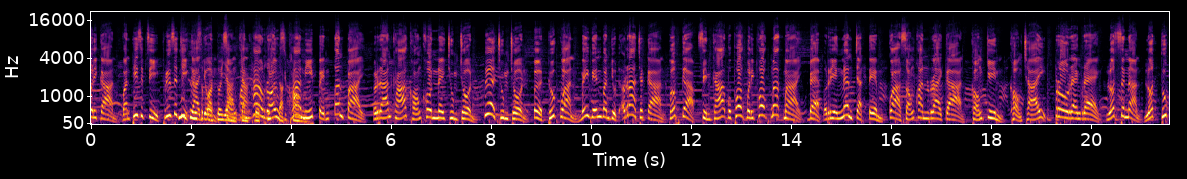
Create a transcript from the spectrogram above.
บริการวันที่ 14 พฤศจิกายนตัวอย่างจาก2565 นี้เป็นต้นไป ร้านค้าของคนในชุมชน เพื่อชุมชน เปิดทุกวันไม่เว้นวันหยุดราชการ พบกับสินค้าอุปโภคบริโภคมากมาย แบบเรียงแน่นจัดเต็มกว่า 2,000 รายการ ของกินของใช้ โปรแรงๆลดสนั่นลดทุก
